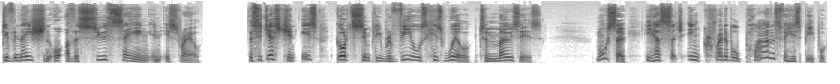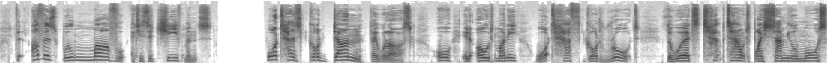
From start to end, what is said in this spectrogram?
divination or other soothsaying in Israel. The suggestion is God simply reveals his will to Moses. More so, he has such incredible plans for his people that others will marvel at his achievements. What has God done? They will ask. Or, in old money, what hath God wrought? The words tapped out by Samuel Morse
